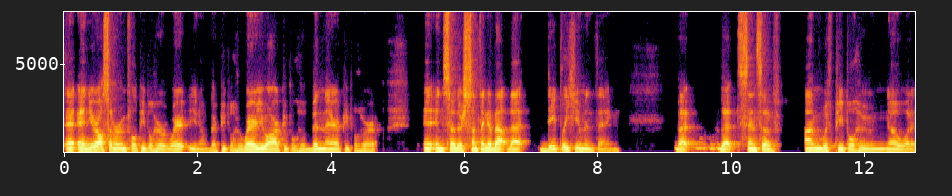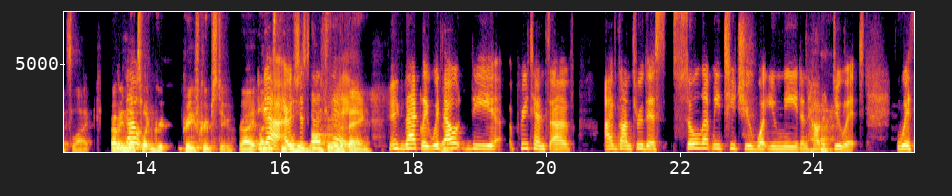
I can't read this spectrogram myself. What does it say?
and, you're also in a room full of people who are where you know there are people who are where you are people who have been there people who are and, and so there's something about that deeply human thing that that sense of i'm with people who know what it's like. I mean that's what gr- grief groups do right? Like yeah, it's people I was just gone through say, the thing. Exactly. Without yeah. the pretense of i've gone through this so let me teach you what you need and how to do it with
